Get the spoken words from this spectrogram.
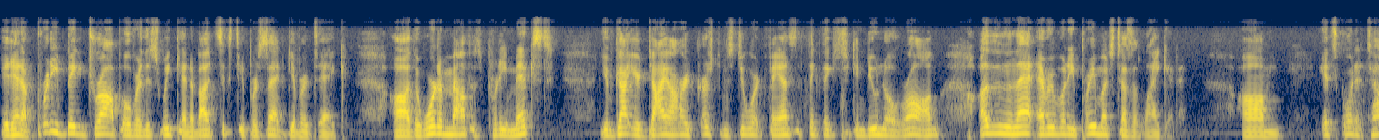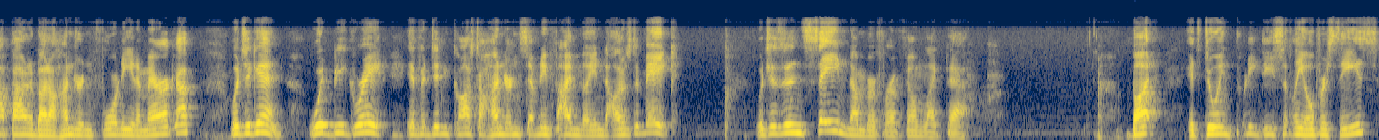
It had a pretty big drop over this weekend, about 60%, give or take. Uh, the word of mouth is pretty mixed. You've got your diehard Kristen Stewart fans that think that she can do no wrong. Other than that, everybody pretty much doesn't like it. Um, it's going to top out at about 140 in America, which again would be great if it didn't cost 175 million dollars to make, which is an insane number for a film like that. But it's doing pretty decently overseas.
